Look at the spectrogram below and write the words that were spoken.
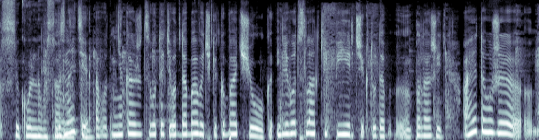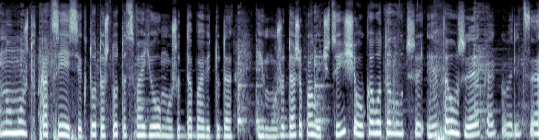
свекольного салата? Вы знаете, а вот мне кажется, вот эти вот добавочки, кабачок или вот сладкий перчик туда э, положить, а это уже, э, ну, может, в процессе, кто-то что-то свое может добавить туда, и может даже получится еще у кого-то лучше. Это уже, как говорится,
